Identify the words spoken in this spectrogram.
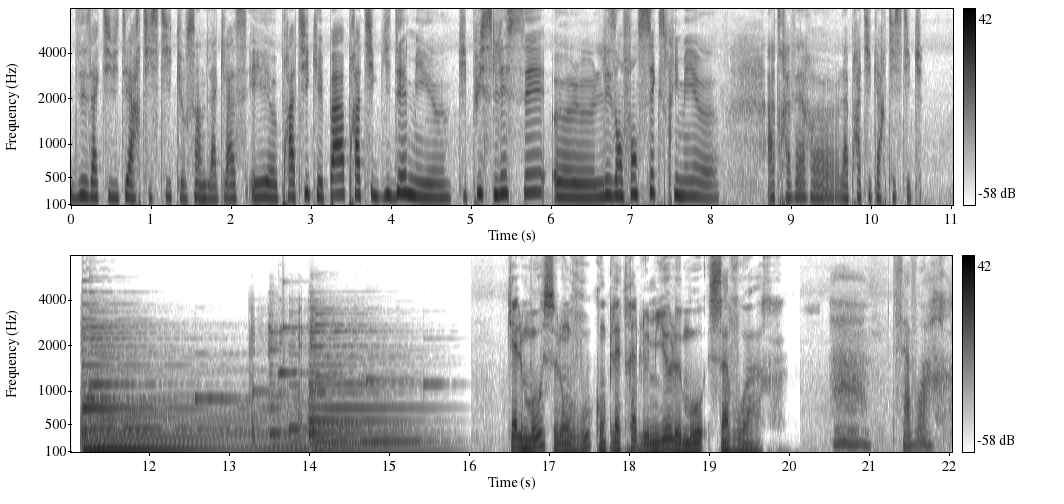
des activités artistiques au sein de la classe et euh, pratique et pas pratique guidée mais euh, qui puissent laisser euh, les enfants s'exprimer à travers la pratique artistique. Quel mot, selon vous, compléterait le mieux le mot savoir Ah, savoir.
